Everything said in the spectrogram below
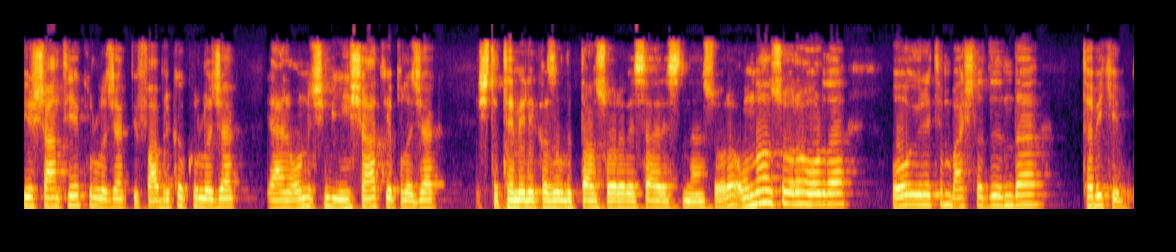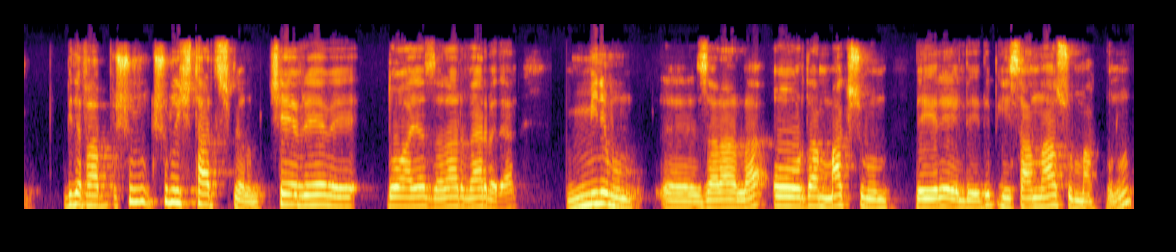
bir şantiye kurulacak, bir fabrika kurulacak. Yani onun için bir inşaat yapılacak. İşte temeli kazıldıktan sonra vesairesinden sonra. Ondan sonra orada o üretim başladığında tabii ki bir defa şunu, şunu hiç tartışmayalım. Çevreye ve doğaya zarar vermeden minimum e, zararla oradan maksimum değeri elde edip insanlığa sunmak bunu.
